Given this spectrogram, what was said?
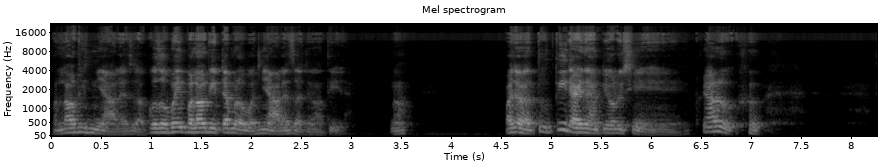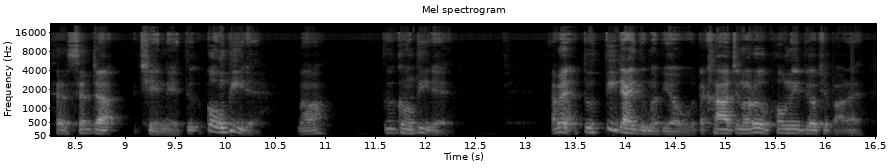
ဘယ်လောက်ထိညှားလဲဆိုတာကိုစော်ဖွင်းဘယ်လောက်ထိတက်မလို့ပေါ့ညှားလဲဆိုတာကျွန်တော်သိတယ်နော် ။ဘာကြောင့်လဲ तू တိတိုင်းတန်ပြောလို့ရှိရင်ခင်ဗျားတို့စက်တက်အခြေအနေ तू အကုန်သိတယ်နော်။ तू အကုန်သိတယ်။ဒါပေမဲ့ तू တိတိုင်း तू မပြောဘူး။တခါကျွန်တော်တို့ဖုန်းလေးပြောဖြစ်ပါတယ်။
